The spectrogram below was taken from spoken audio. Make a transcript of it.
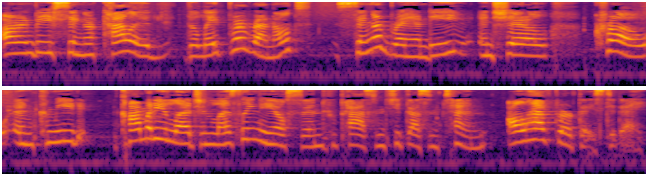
R&B singer Khalid, the late Burt Reynolds, singer Brandy, and Sheryl Crow, and comedian comedy legend Leslie Nielsen, who passed in 2010, all have birthdays today.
